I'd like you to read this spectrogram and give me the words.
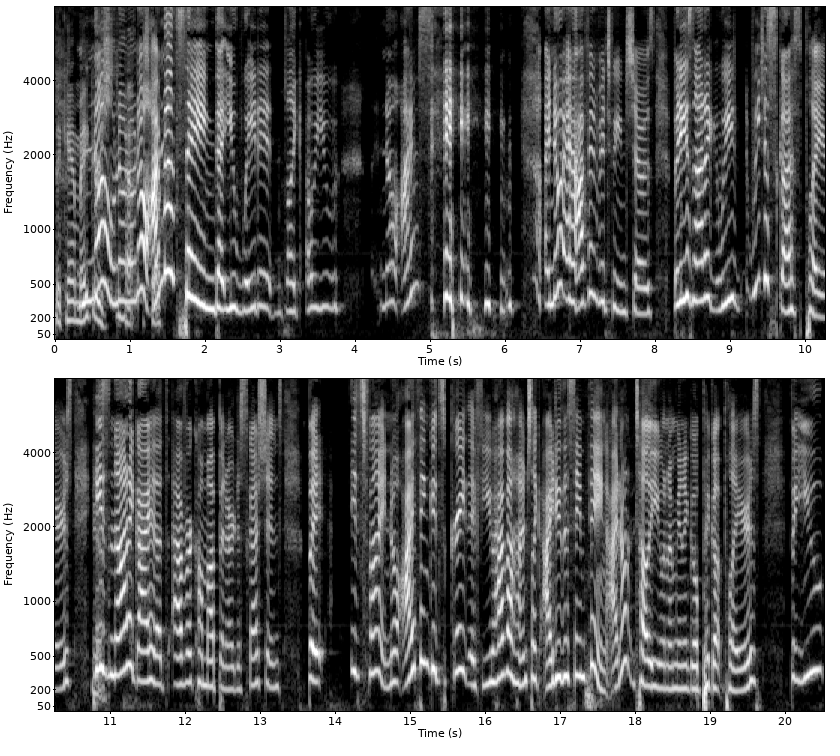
They can't make No, no, no, no. I'm not saying that you waited like oh you no, I'm saying I know it happened between shows, but he's not a we we discuss players. He's not a guy that's ever come up in our discussions, but it's fine. No, I think it's great if you have a hunch like I do the same thing. I don't tell you when I'm going to go pick up players, but you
